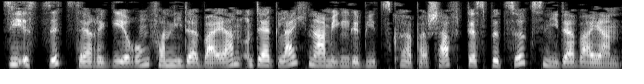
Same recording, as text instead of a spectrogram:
Sie ist Sitz der Regierung von Niederbayern und der gleichnamigen Gebietskörperschaft des Bezirks Niederbayern.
